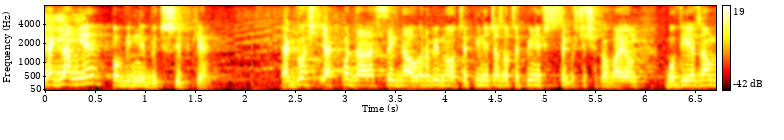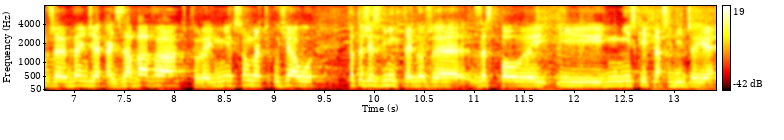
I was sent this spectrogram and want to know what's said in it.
Jak dla mnie powinny być szybkie. Jak gość, jak poda sygnał, robimy oczepiny, czas oczepiny, wszyscy goście się chowają, bo wiedzą, że będzie jakaś zabawa, której nie chcą brać udziału. To też jest wynik tego, że zespoły i niskiej klasy DJ-e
